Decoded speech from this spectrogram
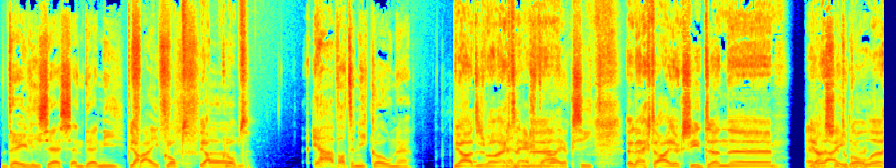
Daily 6 en Danny Ja, 5. klopt. Ja, Ehm, klopt. Ja, wat een icoon, hè? Ja, het is wel echt En een, een echte eh, Ajaxiet. Een echte Ajaxiet. En, ja, ze zit ook al eh,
